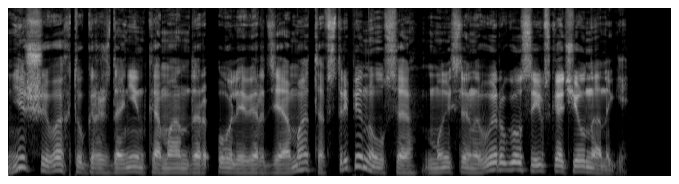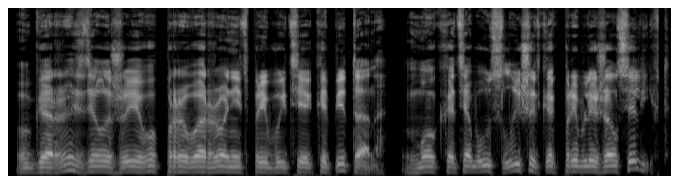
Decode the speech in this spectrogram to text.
Несший вахту гражданин-командор Оливер Диамата встрепенулся, мысленно выругался и вскочил на ноги. Угораздило же его проворонить прибытие капитана. Мог хотя бы услышать, как приближался лифт.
